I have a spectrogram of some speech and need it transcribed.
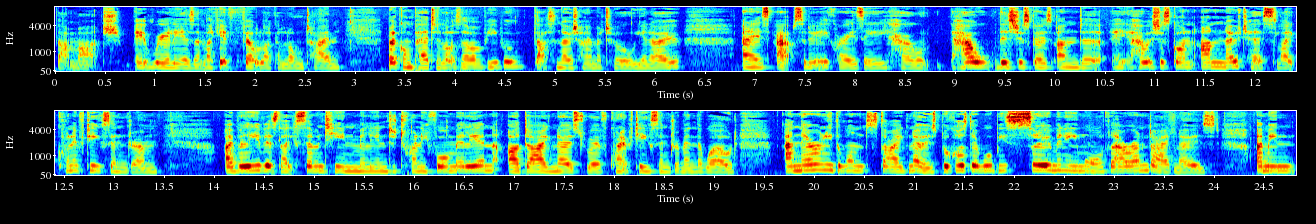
that much. It really isn't. Like it felt like a long time. But compared to lots of other people that's no time at all you know and it's absolutely crazy how how this just goes under how it's just gone unnoticed. Like chronic fatigue syndrome I believe it's like 17 million to 24 million are diagnosed with chronic fatigue syndrome in the world. And they're only the ones diagnosed because there will be so many more that are undiagnosed. I mean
